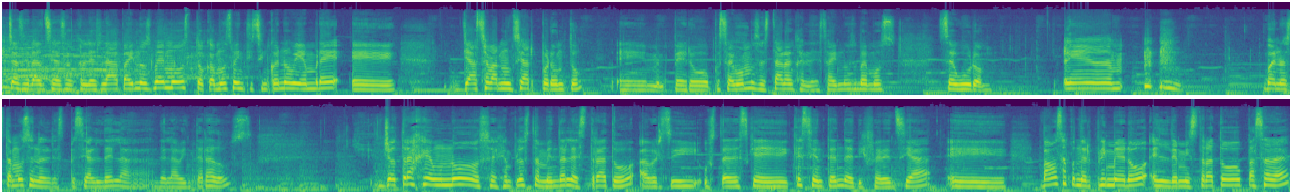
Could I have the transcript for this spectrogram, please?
Muchas gracias Ángeles Lab, ahí nos vemos, tocamos 25 de noviembre, eh, ya se va a anunciar pronto, eh, pero pues ahí vamos a estar Ángeles, ahí nos vemos seguro. Eh, bueno, estamos en el especial de la, de la Vintera 2. Yo traje unos ejemplos también del estrato, a ver si ustedes qué sienten de diferencia. Eh, vamos a poner primero el de mi estrato pasada,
